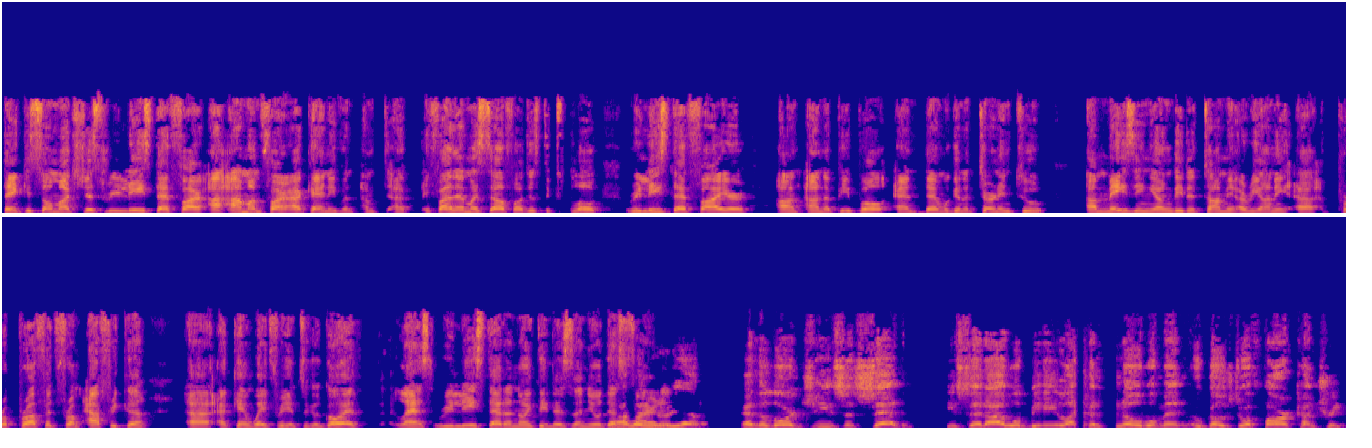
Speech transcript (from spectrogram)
thank you so much. Just release that fire. I, am on fire. I can't even, I'm, I, if I let myself, I'll just explode. Release that fire on, on the people. And then we're going to turn into amazing young leader, Tommy Ariani, uh, pro- prophet from Africa. Uh, I can't wait for him to go. Go ahead, Lance, release that anointing. There's a new that's Hallelujah. And the Lord Jesus said, He said, I will be like a nobleman who goes to a far country,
